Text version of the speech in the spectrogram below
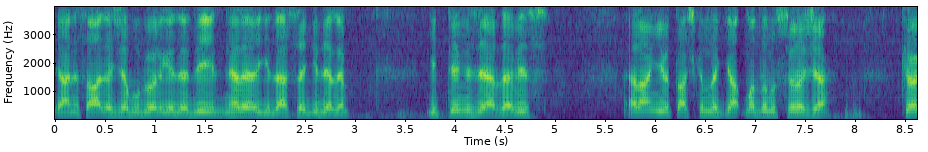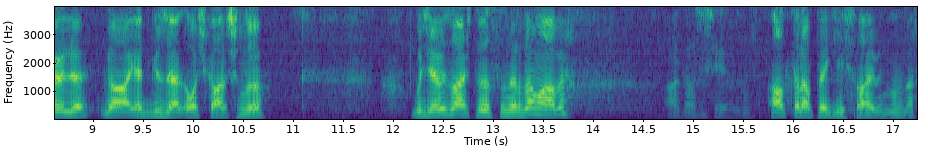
Yani sadece bu bölgede değil, nereye giderse gidelim. Gittiğimiz yerde biz herhangi bir taşkınlık yapmadığımız sürece köylü gayet güzel, hoş karşılıyor. Bu ceviz ağaçları sınırda mı abi? Arkadaşın şeyi onlar. Alt taraftaki sahibin bunlar.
